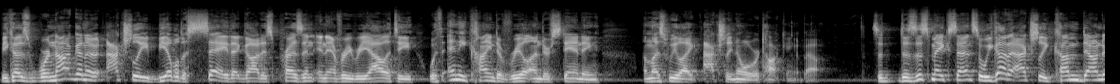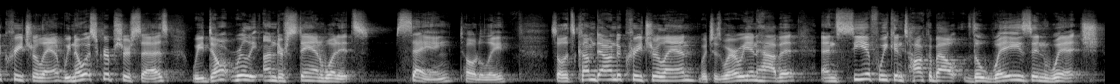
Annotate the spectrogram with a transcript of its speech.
Because we're not going to actually be able to say that God is present in every reality with any kind of real understanding unless we like actually know what we're talking about. So, does this make sense? So, we got to actually come down to creature land. We know what scripture says, we don't really understand what it's saying totally. So, let's come down to creature land, which is where we inhabit, and see if we can talk about the ways in which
